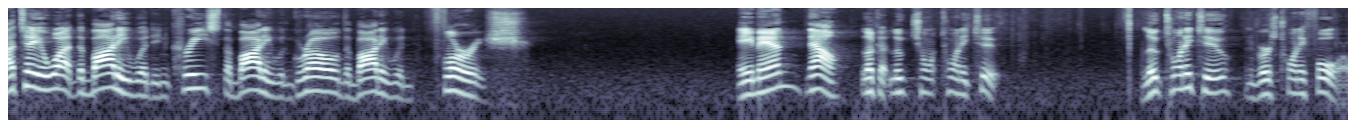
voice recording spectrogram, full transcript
I tell you what, the body would increase, the body would grow, the body would flourish. Amen? Now, look at Luke 22. Luke 22 and verse 24.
